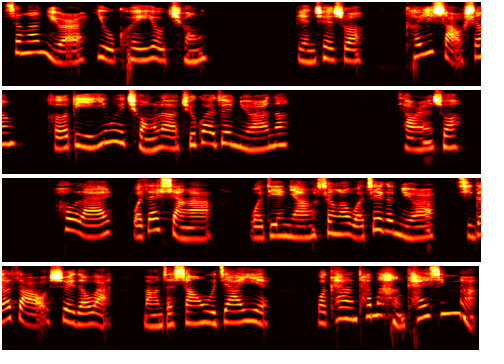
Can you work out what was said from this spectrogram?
生了女儿又亏又穷。”扁鹊说：“可以少生，何必因为穷了去怪罪女儿呢？”巧人说：“后来我在想啊，我爹娘生了我这个女儿，起得早，睡得晚，忙着商务家业，我看他们很开心嘛。”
